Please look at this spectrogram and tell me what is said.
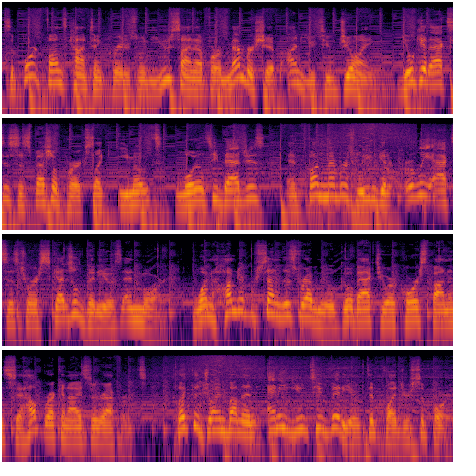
Support Fun's content creators when you sign up for a membership on YouTube Join. You'll get access to special perks like emotes, loyalty badges, and Fun members will even get early access to our scheduled videos and more. 100% of this revenue will go back to our correspondents to help recognize their efforts. Click the join button in any YouTube video to pledge your support.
